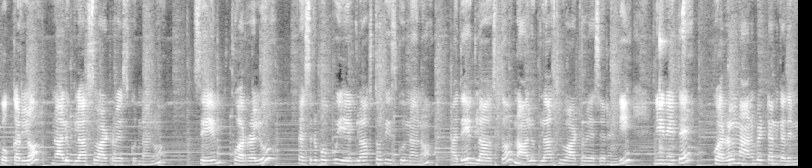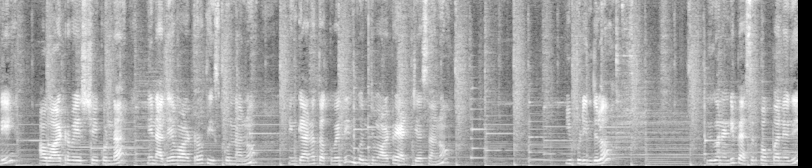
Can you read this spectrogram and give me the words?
కుక్కర్లో నాలుగు గ్లాసు వాటర్ వేసుకున్నాను. సేమ్ కొర్రలు పెసరపప్పు ఏ గ్లాస్తో తీసుకున్నానో అదే గ్లాస్తో నాలుగు గ్లాసులు వాటర్ వేసానండి. నేనైతే కొర్రలు నానబెట్టాను కదండి ఆ వాటర్ వేస్ట్ చేయకుండా నేను అదే వాటర్ తీసుకున్నాను. ఇంకేమైనా తక్కువైతే ఇంకొంచెం వాటర్ యాడ్ చేశాను. ఇప్పుడు ఇందులో ఇదిగోనండి పెసరపప్పు అనేది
